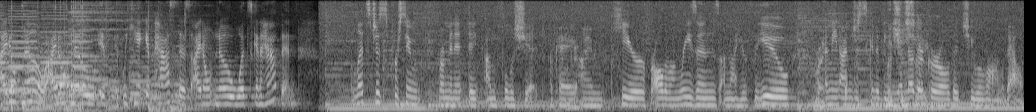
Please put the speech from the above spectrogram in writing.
I don't know. I don't know if, if we can't get past this, I don't know what's gonna happen. Let's just presume for a minute that I'm full of shit, okay? I'm here for all the wrong reasons. I'm not here for you. Right. I mean, I'm just gonna be Let's another girl that you were wrong about.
